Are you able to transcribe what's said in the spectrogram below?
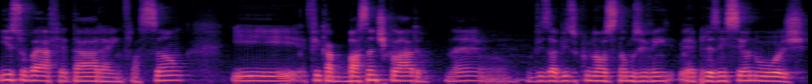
isso vai afetar a inflação e fica bastante claro, né, vis-à-vis o que nós estamos vivendo, é, presenciando hoje,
